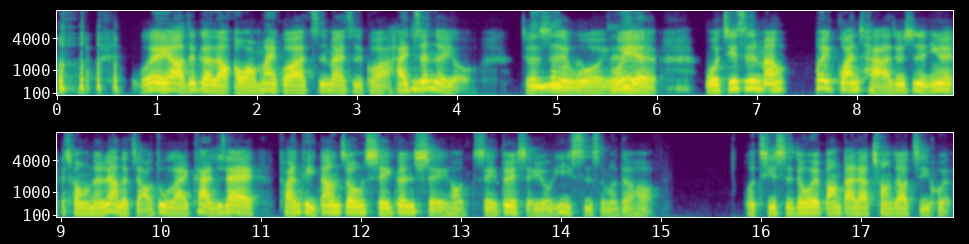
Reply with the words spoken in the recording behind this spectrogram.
我也要这个老王卖瓜，自卖自夸，还真的有，就是我我也我其实蛮会观察，就是因为从能量的角度来看，在团体当中谁跟谁哈，谁对谁有意思什么的哈，我其实都会帮大家创造机会了。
